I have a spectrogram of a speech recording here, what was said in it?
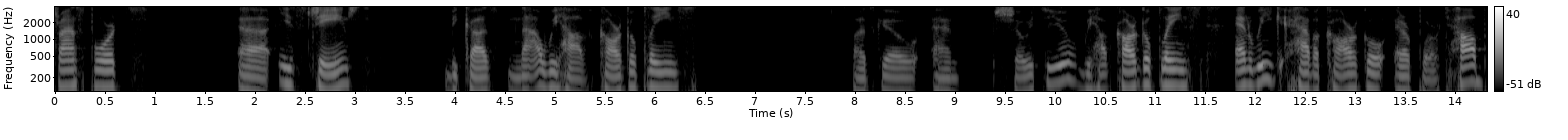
Transport uh, is changed because now we have cargo planes. Let's go and show it to you. We have cargo planes and we have a cargo airport hub.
